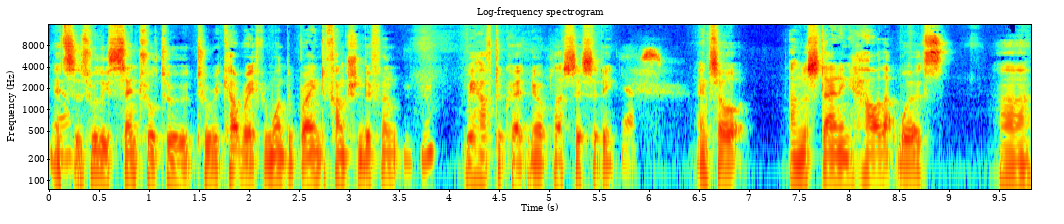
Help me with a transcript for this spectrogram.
It's it's really central to to recovery. If we want the brain to function different, we have to create neuroplasticity. Yes. And so understanding how that works, uh,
